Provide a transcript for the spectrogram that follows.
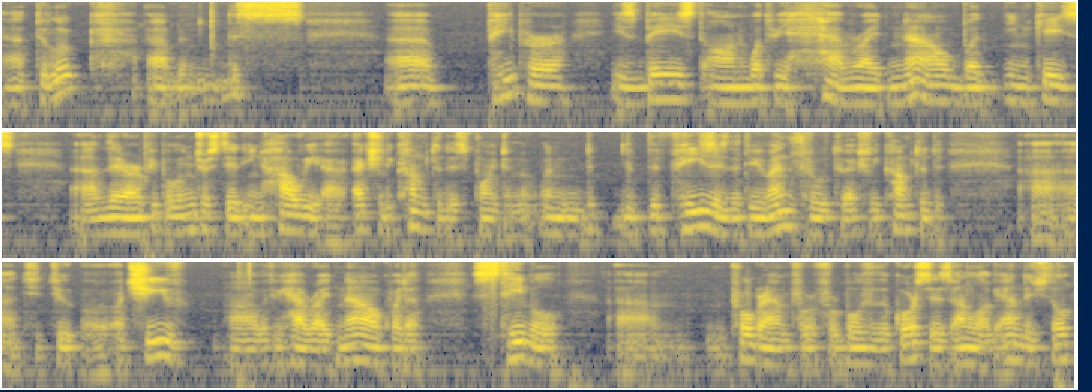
Uh, to look, uh, this uh, paper is based on what we have right now, but in case uh, there are people interested in how we uh, actually come to this point and when the, the, the, phases that we went through to actually come to the, uh, uh to, to achieve uh, what we have right now quite a stable um, program for, for both of the courses analog and digital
